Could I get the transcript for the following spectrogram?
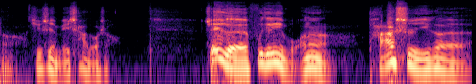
啊，其实也没差多少。这个富坚义博呢，他是一个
